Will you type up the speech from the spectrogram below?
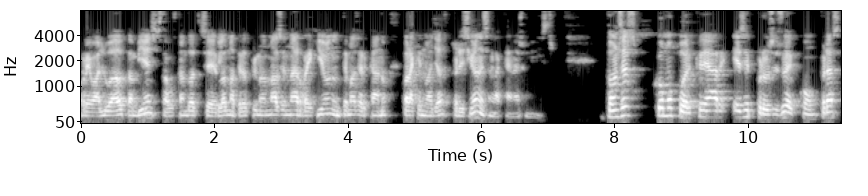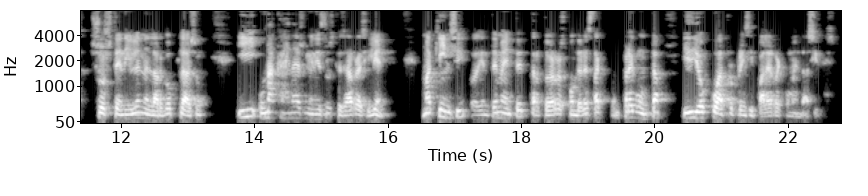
reevaluado también, se está buscando acceder las materias primas más en una región, un tema cercano, para que no haya presiones en la cadena de suministro. Entonces, ¿cómo poder crear ese proceso de compras sostenible en el largo plazo? y una cadena de suministros que sea resiliente. McKinsey recientemente trató de responder esta pregunta y dio cuatro principales recomendaciones.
